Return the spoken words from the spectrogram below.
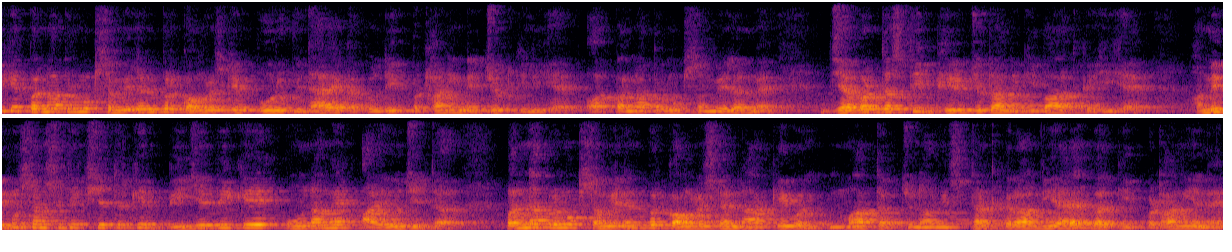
के पन्ना प्रमुख सम्मेलन पर कांग्रेस के पूर्व विधायक कुलदीप पठानी ने चुटकी ली है और पन्ना प्रमुख सम्मेलन में ज़बरदस्ती भीड़ जुटाने की बात कही है। हमीरपुर संसदीय क्षेत्र के बीजेपी के ऊना में आयोजित पन्ना प्रमुख सम्मेलन पर कांग्रेस ने न केवल मात्र चुनावी स्टंट करार दिया है, बल्कि पठानिया ने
